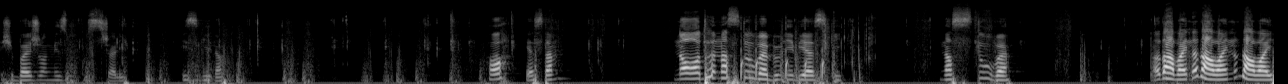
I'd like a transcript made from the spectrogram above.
Ja się boję, że on mnie z łuku strzeli. I zginę. O, jestem. No, to na stówę był niebieski. Na stówę. No dawaj, no dawaj, no dawaj.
